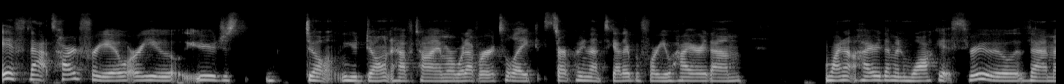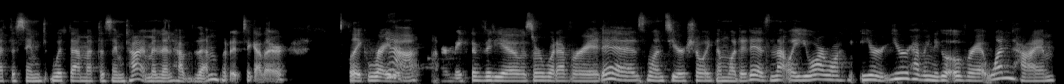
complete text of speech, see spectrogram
if that's hard for you or you you just don't you don't have time or whatever to like start putting that together before you hire them why not hire them and walk it through them at the same with them at the same time and then have them put it together like write yeah. it or make the videos or whatever it is once you're showing them what it is. And that way you are walking you're you're having to go over it one time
